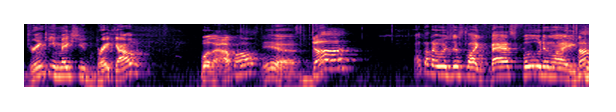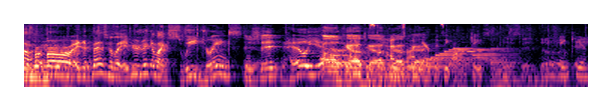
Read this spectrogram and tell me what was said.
Drinking makes you break out? Well, the alcohol? Yeah. Duh. I thought it was just like fast food and like. Nah, bro, bro, bro, it depends. Cause like if you're drinking like sweet drinks and shit, hell yeah. Oh, okay, It just okay, okay, depends on your physiology. Thank you.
